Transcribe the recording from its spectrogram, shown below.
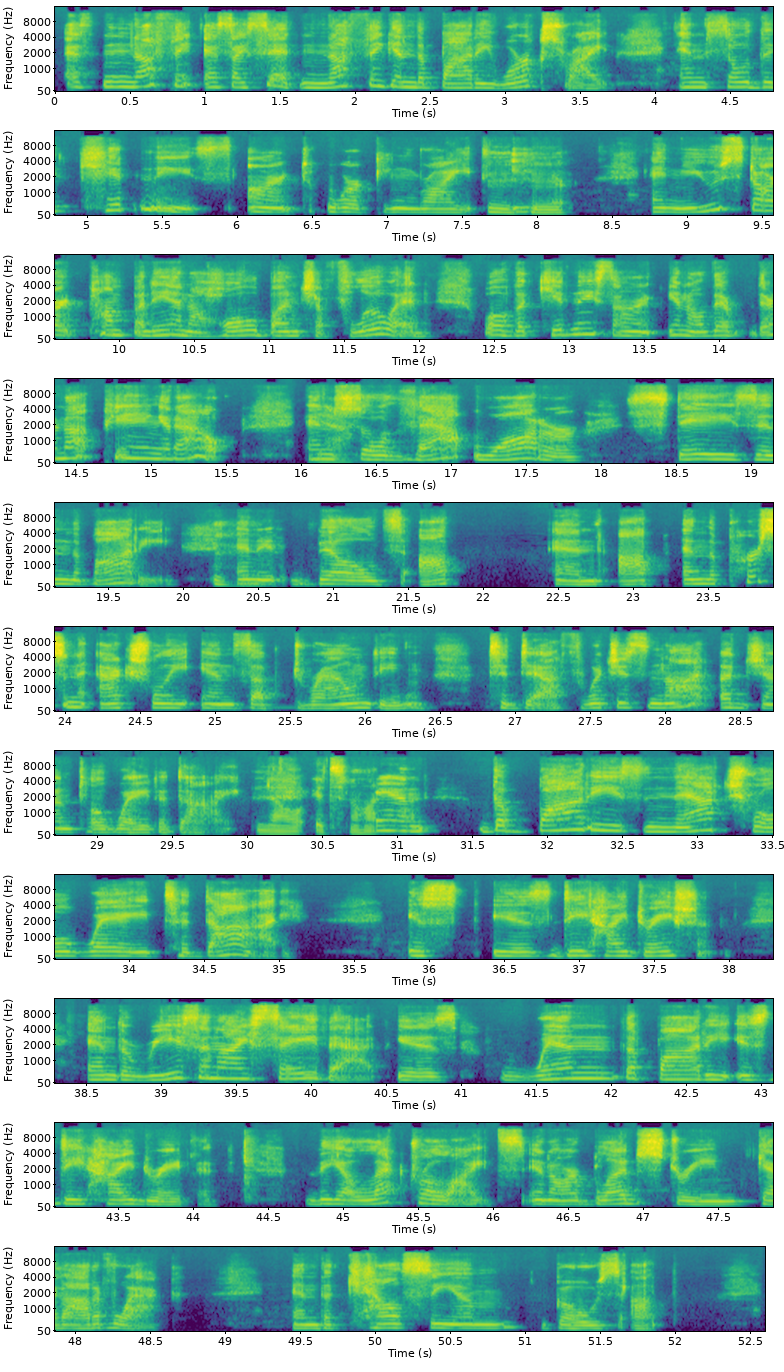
as nothing, as I said, nothing in the body works right. And so the kidneys aren't working right Mhm. either. And you start pumping in a whole bunch of fluid. Well, the kidneys aren't, you know, they're they're not peeing it out. And Yeah. so that water stays in the body and mm-hmm. it builds up and up, and the person actually ends up drowning to death, which is not a gentle way to die. No, it's not. And the body's natural way to die is, is dehydration. And the reason I say that is when the body is dehydrated, the electrolytes in our bloodstream get out of whack and the calcium goes up.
